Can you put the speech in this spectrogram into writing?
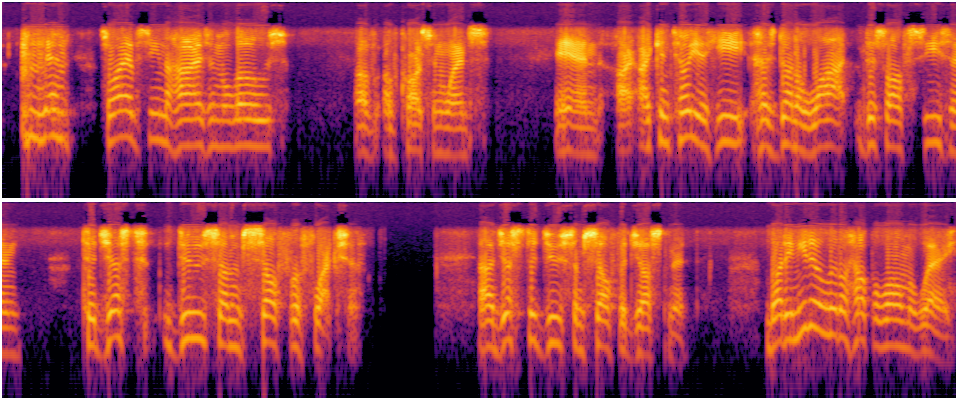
and so I have seen the highs and the lows of, of Carson Wentz. And I, I can tell you he has done a lot this off season to just do some self reflection, uh, just to do some self adjustment. But he needed a little help along the way.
